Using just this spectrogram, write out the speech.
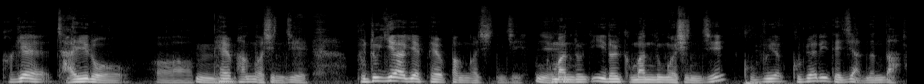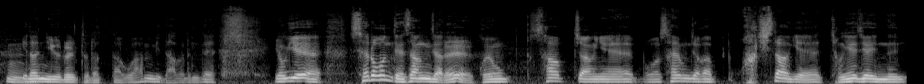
그게 자의로 어, 음. 폐업한 것인지 부득이하게 폐업한 것인지 예. 그만둔 일을 그만둔 것인지 구별, 구별 이 되지 않는다 음. 이런 이유를 들었다고 합니다. 그런데 여기에 새로운 대상자를 고용 사업장에 뭐 사용자가 확실하게 정해져 있는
